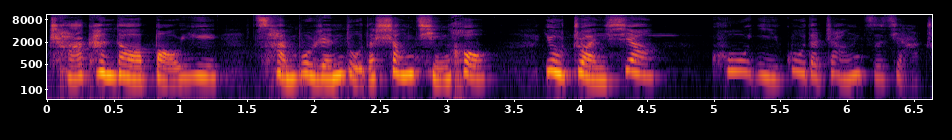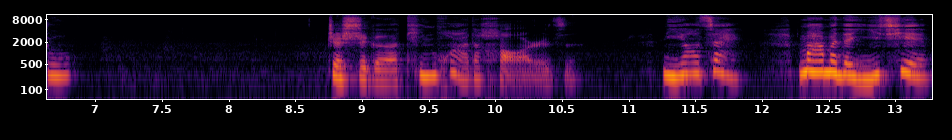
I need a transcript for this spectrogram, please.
查看到宝玉惨不忍睹的伤情后。又转向哭已故的长子贾珠。这是个听话的好儿子，你要在，妈妈的一切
